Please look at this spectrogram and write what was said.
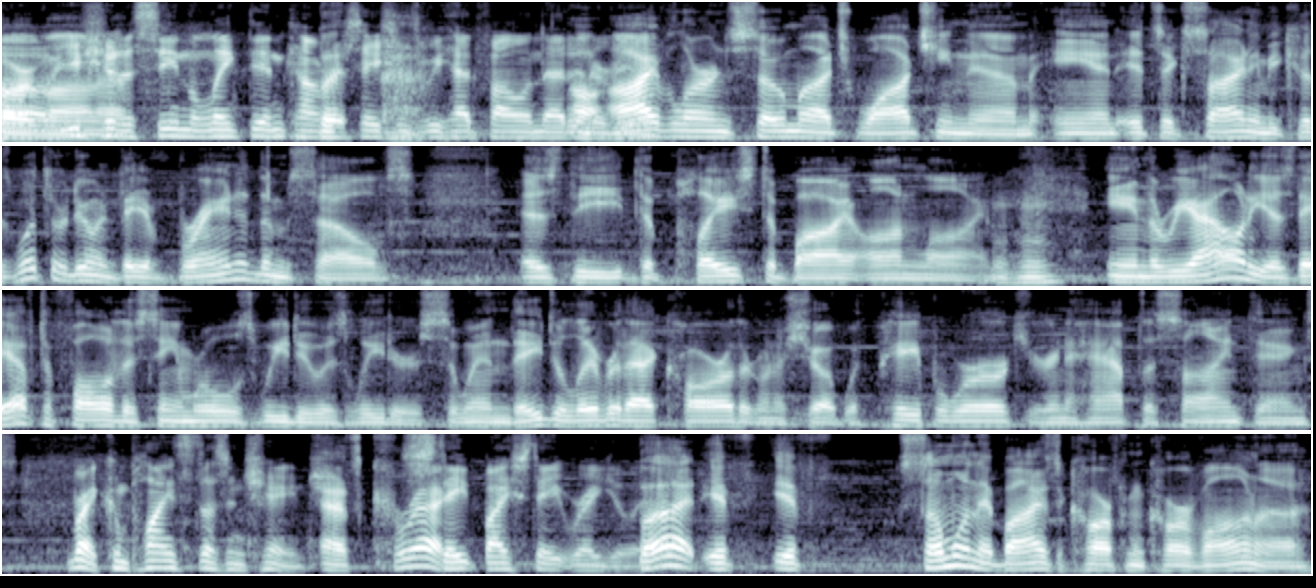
Carvana. You should have seen the LinkedIn conversations we had following that Uh, interview. I've learned so much watching them, and it's exciting because what they're doing, they have branded themselves as the the place to buy online. Mhm. And the reality is, they have to follow the same rules we do as leaders. So when they deliver that car, they're going to show up with paperwork. You're going to have to sign things. Right, compliance doesn't change. That's correct. State by state regulated. But if if someone that buys a car from Carvana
